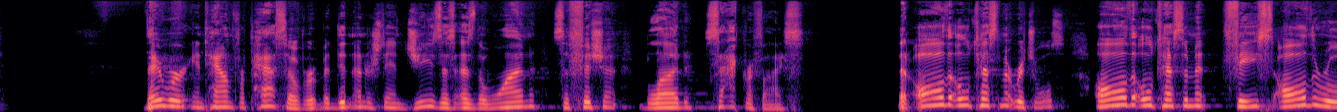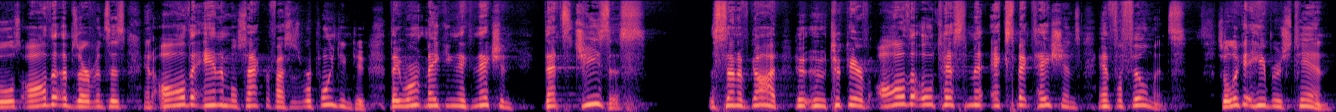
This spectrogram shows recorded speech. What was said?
They were in town for Passover, but didn't understand Jesus as the one sufficient blood sacrifice. That all the Old Testament rituals, all the Old Testament feasts, all the rules, all the observances, and all the animal sacrifices were pointing to. They weren't making the connection. That's Jesus the Son of God, who, who took care of all the Old Testament expectations and fulfillments. So look at Hebrews 10.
